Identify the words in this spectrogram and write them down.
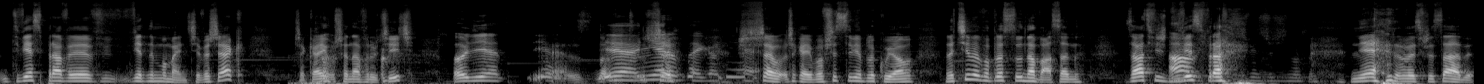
dwie sprawy w, w jednym momencie. Wiesz jak? Czekaj, muszę nawrócić. O nie, nie, No, nie, nie rób tego, nie. Prze- czekaj, bo wszyscy mnie blokują. Lecimy po prostu na basen. Załatwisz dwie sprawy. Nie, no bez przesady.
